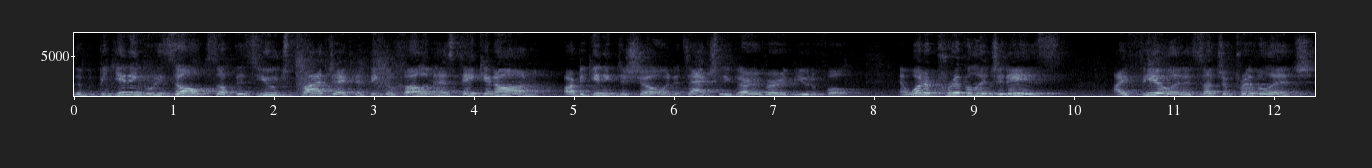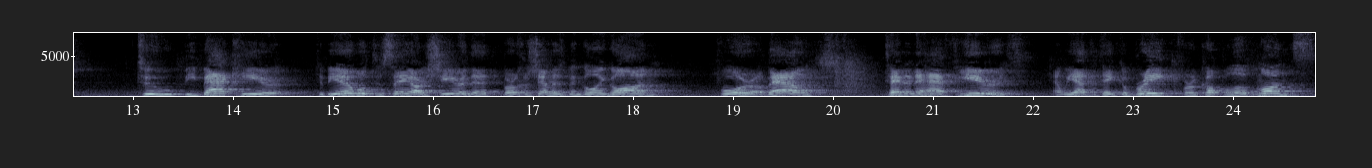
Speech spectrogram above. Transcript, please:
the beginning results of this huge project that Bikur Cholam has taken on are beginning to show, and it's actually very, very beautiful. And what a privilege it is. I feel it is such a privilege to be back here, to be able to say our shir that Baruch Hashem has been going on for about 10 and a half years, and we had to take a break for a couple of months,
